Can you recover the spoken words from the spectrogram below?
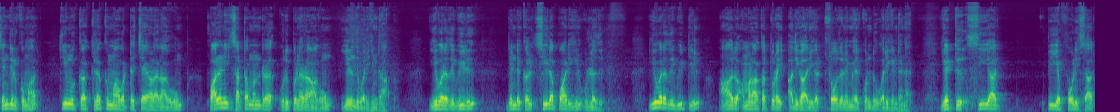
செந்தில்குமார் திமுக கிழக்கு மாவட்ட செயலாளராகவும் பழனி சட்டமன்ற உறுப்பினராகவும் இருந்து வருகின்றார். இவரது வீடு திண்டுக்கல் சீலப்பாடியில் உள்ளது. இவரது வீட்டில் ஆறு அமலாக்கத்துறை அதிகாரிகள் சோதனை மேற்கொண்டு வருகின்றனர். எட்டு சிஆர்பிஎஃப் போலீசார்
